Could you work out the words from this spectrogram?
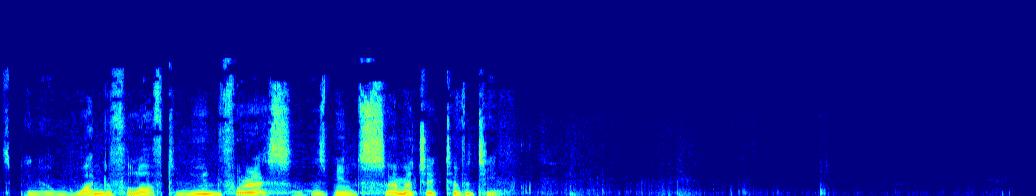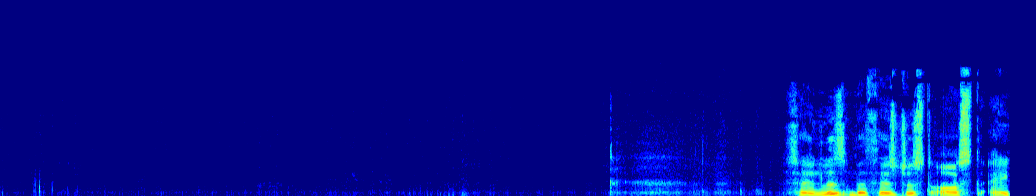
It's been a wonderful afternoon for us. There's been so much activity. So Elizabeth has just asked a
